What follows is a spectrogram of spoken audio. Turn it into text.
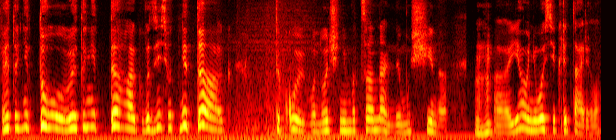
это не то, это не так, вот здесь вот не так такой он очень эмоциональный мужчина. Угу. Я у него секретарила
